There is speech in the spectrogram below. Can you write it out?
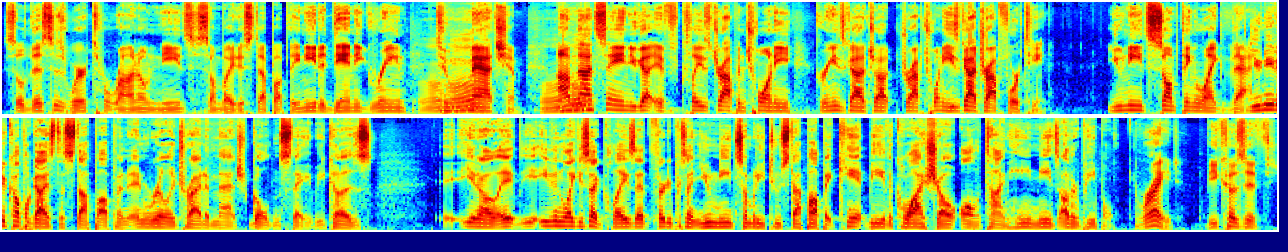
So this is where Toronto needs somebody to step up. They need a Danny Green to mm-hmm. match him. I'm mm-hmm. not saying you got if Klay's dropping 20, Green's got to drop, drop 20, he's got to drop 14. You need something like that. You need a couple guys to step up and, and really try to match Golden State because, you know, it, even like you said, Klay's at 30%. You need somebody to step up. It can't be the Kawhi show all the time. He needs other people. Right. Because if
